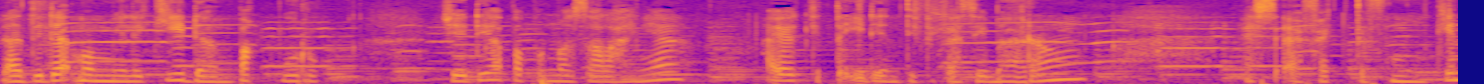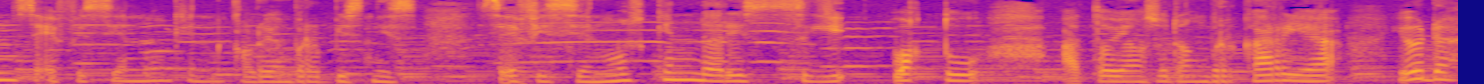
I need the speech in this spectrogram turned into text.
dan tidak memiliki dampak buruk jadi apa pun masalahnya ayo kita identifikasi bareng efektif mungkin, seefisien mungkin. Kalau yang berbisnis, seefisien mungkin dari segi waktu atau yang sedang berkarya, ya udah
